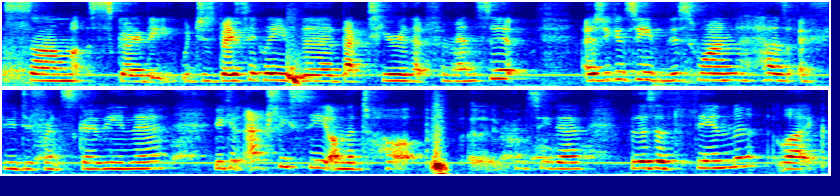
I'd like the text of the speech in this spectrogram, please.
some SCOBY which is basically the bacteria that ferments it as you can see this one has a few different SCOBY in there. You can actually see on the top I don't know if you can see there but there's a thin like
